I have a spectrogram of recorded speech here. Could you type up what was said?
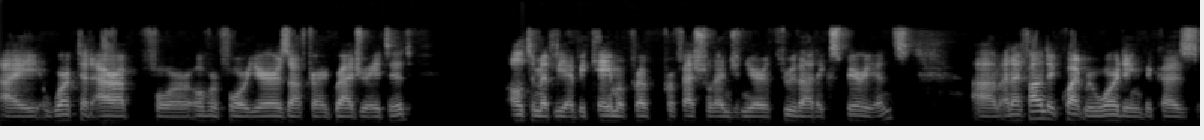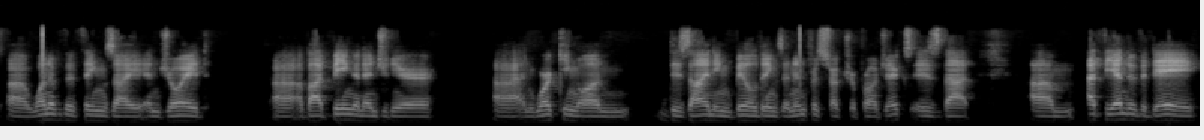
I worked at Arup for over four years after I graduated ultimately I became a pro- professional engineer through that experience. Um, and I found it quite rewarding because uh, one of the things I enjoyed uh, about being an engineer uh, and working on designing buildings and infrastructure projects is that um, at the end of the day,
